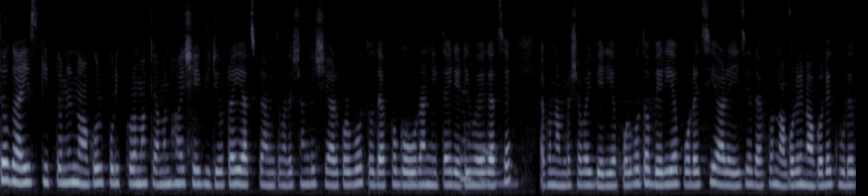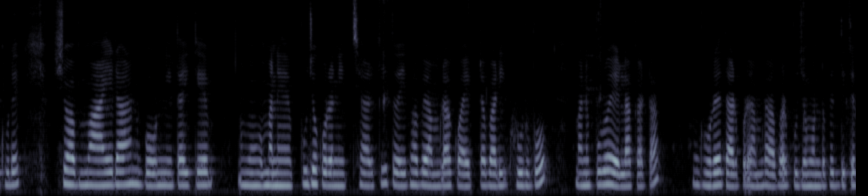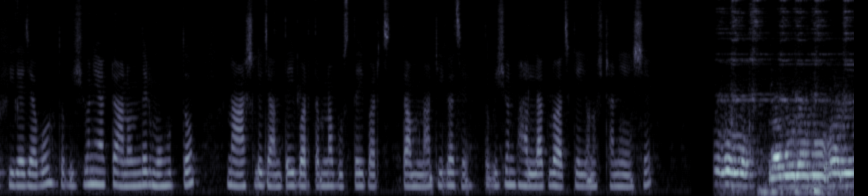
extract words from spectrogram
তো গাইস কীর্তনের নগর পরিক্রমা কেমন হয় সেই ভিডিওটাই আজকে আমি তোমাদের সঙ্গে শেয়ার করব। তো দেখো গৌরান নিতাই রেডি হয়ে গেছে। এখন আমরা সবাই বেরিয়ে পড়ব। তো বেরিয়ে পড়েছি আর এই যে দেখো, নগরে নগরে ঘুরে ঘুরে সব মায়েরা গৌর নিতাইকে মানে পুজো করে নিচ্ছে আর কি। তো এইভাবে আমরা কয়েকটা বাড়ি ঘুরবো মানে পুরো এলাকাটা ঘুরে তারপরে আমরা আবার পুজো মণ্ডপের দিকে ফিরে যাব। তো ভীষণই একটা আনন্দের মুহূর্ত। না আসলে জানতেই পারতাম না, বুঝতেই পারতাম না, ঠিক আছে? তো ভীষণ ভালো লাগল আজকে এই অনুষ্ঠানে এসে। রাম রাম হরে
